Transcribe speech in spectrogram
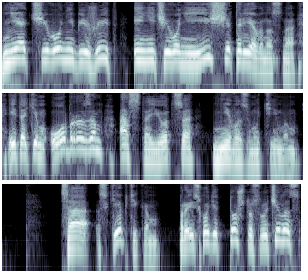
ни от чего не бежит и ничего не ищет ревностно, и таким образом остается невозмутимым. Со скептиком происходит то, что случилось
